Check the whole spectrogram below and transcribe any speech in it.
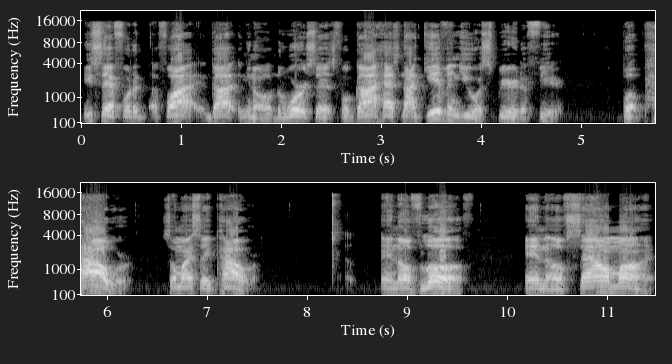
He said, For the for I, God, you know, the word says, For God has not given you a spirit of fear, but power. Somebody say power. And of love and of sound mind.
